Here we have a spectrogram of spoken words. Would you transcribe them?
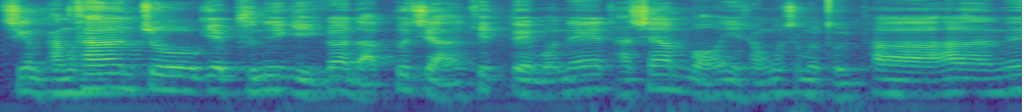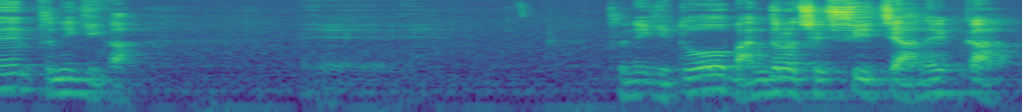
지금 방산 쪽의 분위기가 나쁘지 않기 때문에 다시 한번 이 정고점을 돌파하는 분위기가 예, 분위기도 만들어질 수 있지 않을까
